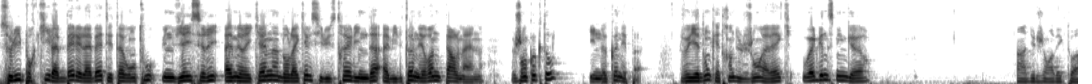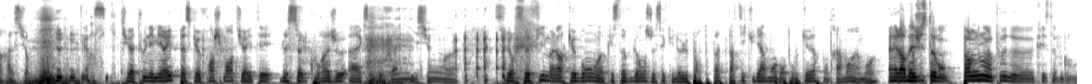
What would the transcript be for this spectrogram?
Celui pour qui La Belle et la Bête est avant tout une vieille série américaine dans laquelle s'illustraient Linda Hamilton et Ron Perlman. Jean Cocteau? Il ne connaît pas. Veuillez donc être indulgent avec Wagenslinger. Indulgent avec toi, rassure. Merci. Tu as tous les mérites parce que franchement, tu as été le seul courageux à accepter de faire une émission euh, sur ce film. Alors que bon, euh, Christophe Gans, je sais que tu ne le portes pas particulièrement dans ton cœur, contrairement à moi. Alors bah justement, parle-nous un peu de Christophe Gans.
